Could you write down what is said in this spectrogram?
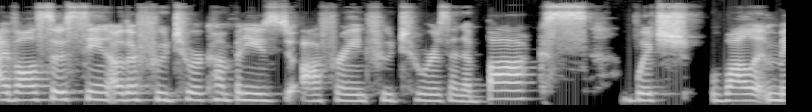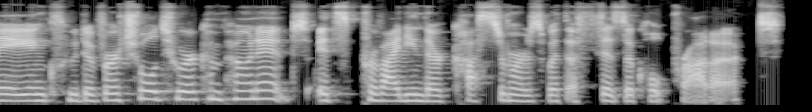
I've also seen other food tour companies offering food tours in a box, which, while it may include a virtual tour component, it's providing their customers with a physical product.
